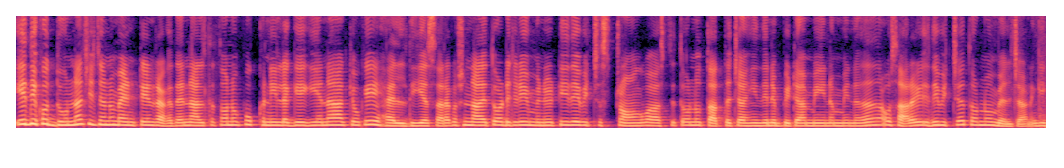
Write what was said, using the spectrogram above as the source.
ਇਹ ਦੇਖੋ ਦੋਨਾਂ ਚੀਜ਼ਾਂ ਨੂੰ ਮੇਨਟੇਨ ਰੱਖਦਾ ਨਾਲ ਤਾਂ ਤੁਹਾਨੂੰ ਭੁੱਖ ਨਹੀਂ ਲੱਗੇਗੀ ਨਾ ਕਿਉਂਕਿ ਹੈਲਦੀ ਹੈ ਸਾਰਾ ਕੁਝ ਨਾਲੇ ਤੁਹਾਡੇ ਜਿਹੜੀ ਇਮਿਊਨਿਟੀ ਦੇ ਵਿੱਚ ਸਟਰੋਂਗ ਵਾਸਤੇ ਤੁਹਾਨੂੰ ਤੱਤ ਚਾਹੀਦੇ ਨੇ ਵਿਟਾਮਿਨ ਮਿਨਰਲ ਉਹ ਸਾਰੇ ਇਹਦੇ ਵਿੱਚ ਤੁਹਾਨੂੰ ਮਿਲ ਜਾਣਗੇ।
